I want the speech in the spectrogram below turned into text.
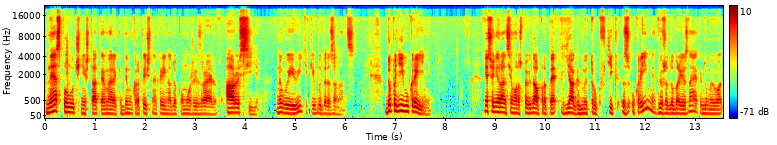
Не Сполучені Штати Америки, демократична країна допоможе Ізраїлю, а Росія. Ну виявіть, який буде резонанс. До подій в Україні. Я сьогодні вранці вам розповідав про те, як Дмитрук втік з України. Ви вже добре його знаєте. Думаю,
